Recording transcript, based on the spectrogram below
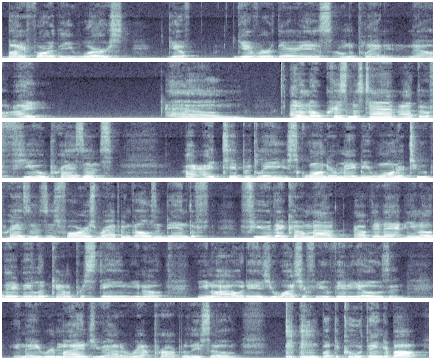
by far the worst gift giver there is on the planet. Now, I, um, I don't know, Christmas time after a few presents I, I, typically squander maybe one or two presents as far as wrapping goes, and then the f- few that come out after that, you know, they, they look kind of pristine. You know, you know how it is. You watch a few videos and and they remind you how to wrap properly. So, but the cool thing about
